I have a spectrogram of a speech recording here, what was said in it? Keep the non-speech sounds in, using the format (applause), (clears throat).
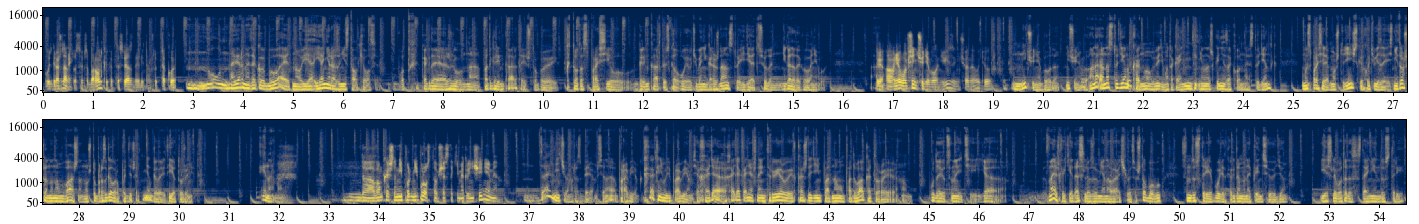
будет гражданство с оборонкой как-то связано или там что-то такое? Ну, наверное, такое бывает, но я, я ни разу не сталкивался. Вот когда я жил на, под грин-картой, чтобы кто-то спросил грин-карту и сказал, ой, а у тебя не гражданство, иди отсюда, никогда такого не было. А, а у него вообще ничего не было, ни визы, ничего, да, у девушки? Ничего не было, да, ничего не было. Она, она студентка, ну, но, видимо, такая (laughs) немножко незаконная студентка. Мы спросили, может, студенческая хоть виза есть. Не то, что она нам важна, но чтобы разговор поддержать. Нет, говорит, ее тоже нет. И нормально. Да, вам, конечно, не, не просто вообще с такими ограничениями. Да, ничего, мы разберемся, пробьем. Как-нибудь пробьемся. Хотя, хотя, конечно, интервьюирую их каждый день по одному, по два, которые э, удается найти. Я... Знаешь, какие, да, слезы у меня наворачиваются? Что, Бобук, с индустрией будет, когда мы на пенсию уйдем? Если вот это состояние индустрии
